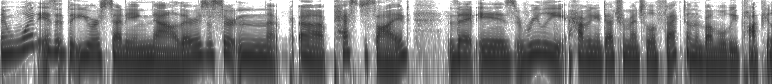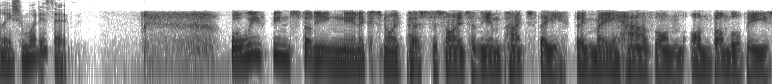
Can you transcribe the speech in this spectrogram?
And what is it that you are studying now? There is a certain uh, pesticide that is really having a detrimental effect on the bumblebee population. What is it? Well, we've been studying neonicotinoid pesticides and the impacts they, they may have on, on bumblebees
